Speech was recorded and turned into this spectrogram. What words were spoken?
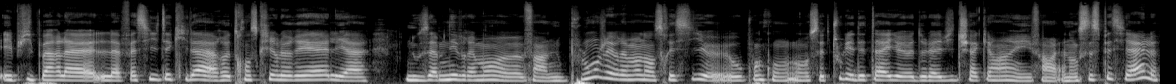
et puis par la, la facilité qu'il a à retranscrire le réel et à nous amener vraiment, enfin nous plonger vraiment dans ce récit au point qu'on sait tous les détails de la vie de chacun. Et enfin voilà, donc c'est spécial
